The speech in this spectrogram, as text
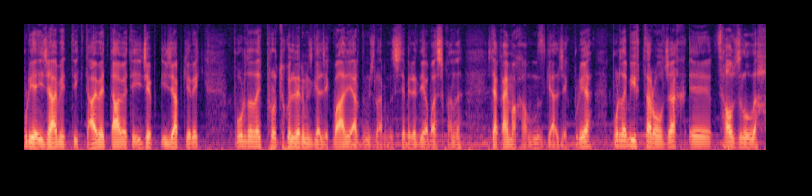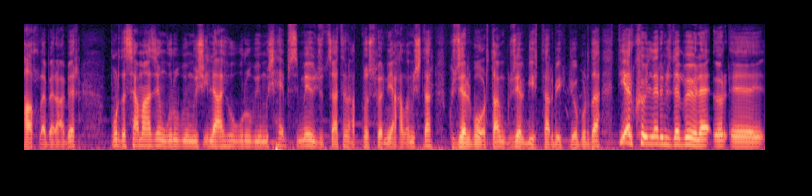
Buraya icap ettik. Davet davete icap, icap gerek. Burada da protokollerimiz gelecek. Vali yardımcılarımız, işte belediye başkanı, işte kaymakamımız gelecek buraya. Burada bir iftar olacak. Ee, savcılığı halkla beraber. Burada Semazen grubuymuş, ilahi grubuymuş hepsi mevcut zaten atmosferini yakalamışlar. Güzel bir ortam, güzel bir iftar bekliyor burada. Diğer köylerimizde böyle e,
